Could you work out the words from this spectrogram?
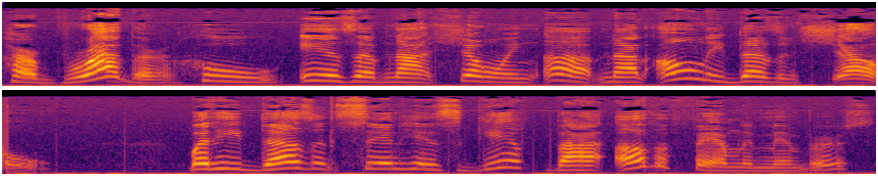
her brother who ends up not showing up not only doesn't show, but he doesn't send his gift by other family members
